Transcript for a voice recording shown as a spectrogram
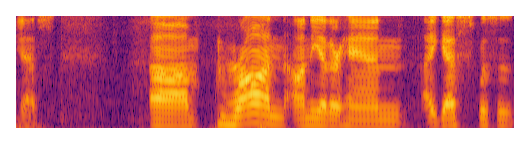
Yes. Um, Ron, on the other hand, I guess was a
